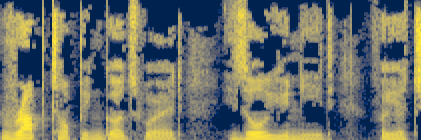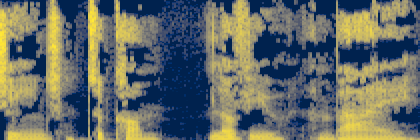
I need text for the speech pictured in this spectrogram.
wrapped up in God's word is all you need for your change to come. Love you and bye.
